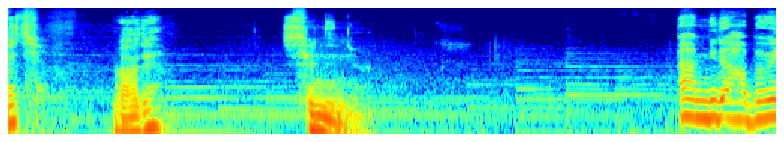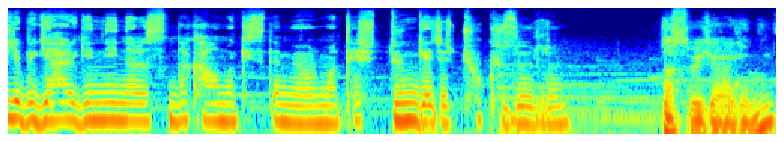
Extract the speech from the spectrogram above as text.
Evet. Bade. Seni dinliyorum. Ben bir daha böyle bir gerginliğin arasında kalmak istemiyorum Ateş. Dün gece çok üzüldüm. Nasıl bir gerginlik?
